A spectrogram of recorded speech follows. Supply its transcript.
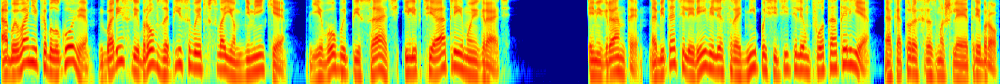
Об Иване Каблукове Борис Ребров записывает в своем дневнике. Его бы писать или в театре ему играть. Эмигранты, обитатели Ревеля сродни посетителям фотоателье, о которых размышляет Ребров.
